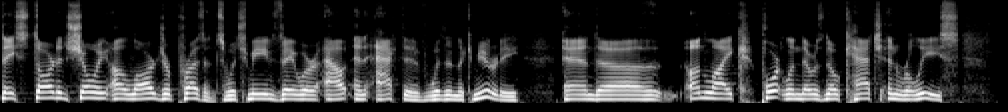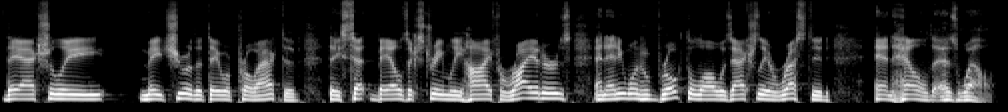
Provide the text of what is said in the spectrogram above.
they started showing a larger presence, which means they were out and active within the community. And uh, unlike Portland, there was no catch and release. They actually made sure that they were proactive. They set bails extremely high for rioters, and anyone who broke the law was actually arrested and held as well.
